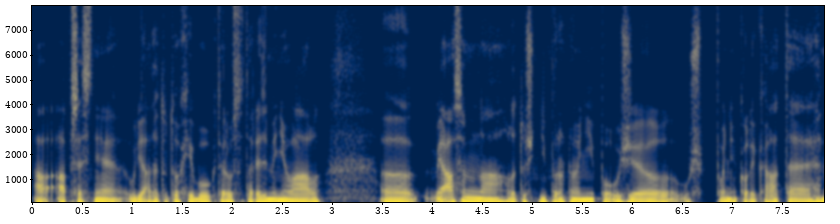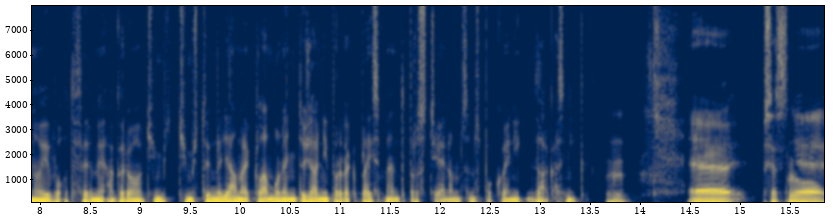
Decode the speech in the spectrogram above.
a, a přesně uděláte tuto chybu, kterou se tady zmiňoval. Eh, já jsem na letošní prohnojení použil už po několikáté hnojivo od firmy Agro, čím, čímž to nedělám reklamu, není to žádný product placement, prostě jenom jsem spokojený zákazník. Hmm. E, přesně,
